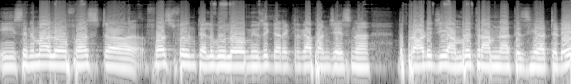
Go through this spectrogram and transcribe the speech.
ఈ సినిమాలో ఫస్ట్ ఫస్ట్ ఫిల్మ్ తెలుగులో మ్యూజిక్ డైరెక్టర్గా పనిచేసిన the prodigy Amrit Ramnath is here today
